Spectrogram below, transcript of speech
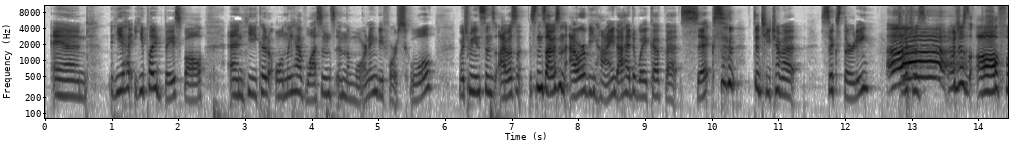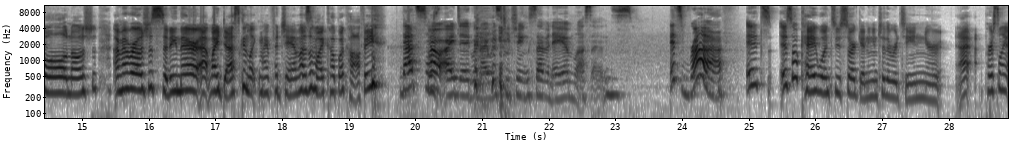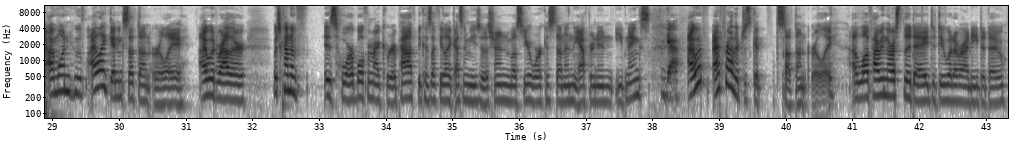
And he he played baseball and he could only have lessons in the morning before school, which means since I was since I was an hour behind, I had to wake up at 6 to teach him at 6:30 which Ah! is which is awful. And I was, just, I remember I was just sitting there at my desk in like my pajamas and my cup of coffee. That's how I did when I was teaching 7 a.m. lessons. It's rough. It's it's okay once you start getting into the routine. You're I, personally, I'm one who I like getting stuff done early. I would rather, which kind of is horrible for my career path because I feel like as a musician, most of your work is done in the afternoon and evenings. Yeah. I would I'd rather just get stuff done early. I love having the rest of the day to do whatever I need to do.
